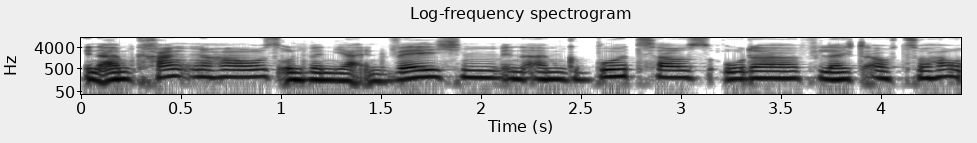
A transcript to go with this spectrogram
In einem Krankenhaus und wenn ja, in welchem? In einem Geburtshaus oder vielleicht auch zu Hause?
